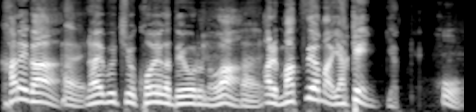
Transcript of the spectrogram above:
彼はいがライブ中声が出よるのは、はいあれ松山やけんやっけ。ほ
